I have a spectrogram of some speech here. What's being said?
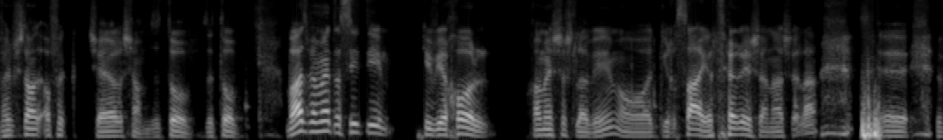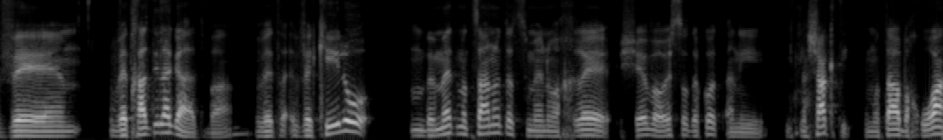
ואני פשוט אמרתי, אופק, תשאר שם, זה טוב, זה טוב. ואז באמת עשיתי כביכול חמש השלבים, או הגרסה היותר ישנה שלה, ו... והתחלתי לגעת בה, ו... וכאילו באמת מצאנו את עצמנו אחרי שבע או עשר דקות, אני התנשקתי עם אותה בחורה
